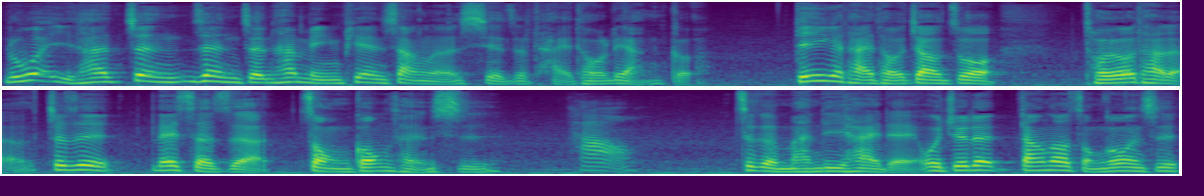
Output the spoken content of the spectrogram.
如果以他正认真，他名片上呢写着抬头两个，第一个抬头叫做 Toyota 的，就是 Lexus 的总工程师。好，这个蛮厉害的，我觉得当到总工程师，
